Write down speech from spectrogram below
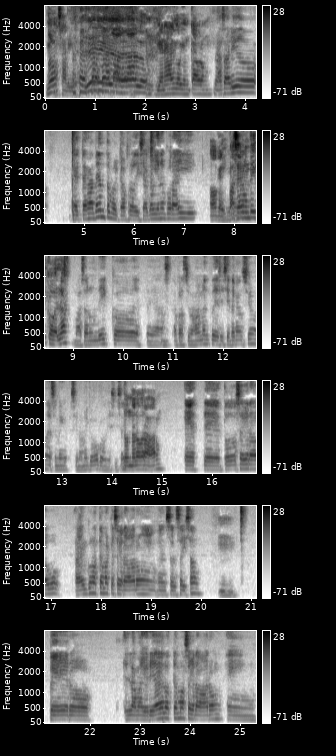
No ¿No? ha salido. Viene algo bien cabrón. No ha salido. Estén atentos porque Afrodisíaco viene por ahí. Ok. Va a ser un disco, ¿verdad? Va a ser un disco, este, a- aproximadamente 17 canciones, si, me- si no me equivoco, 16. ¿Dónde lo grabaron? Este, todo se grabó. Hay algunos temas que se grabaron en, en Sensei Sound, pero la mayoría de los temas se grabaron en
